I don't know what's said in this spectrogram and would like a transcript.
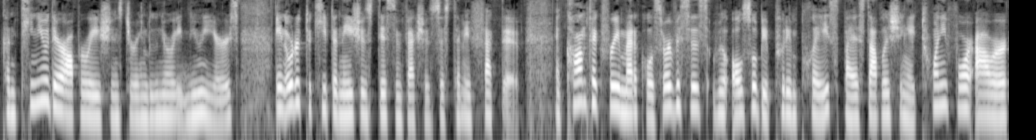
continue their operations during Lunar New Year's in order to keep the nation's disinfection system effective. And contact free medical services will also be put in place by establishing a 24 hour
